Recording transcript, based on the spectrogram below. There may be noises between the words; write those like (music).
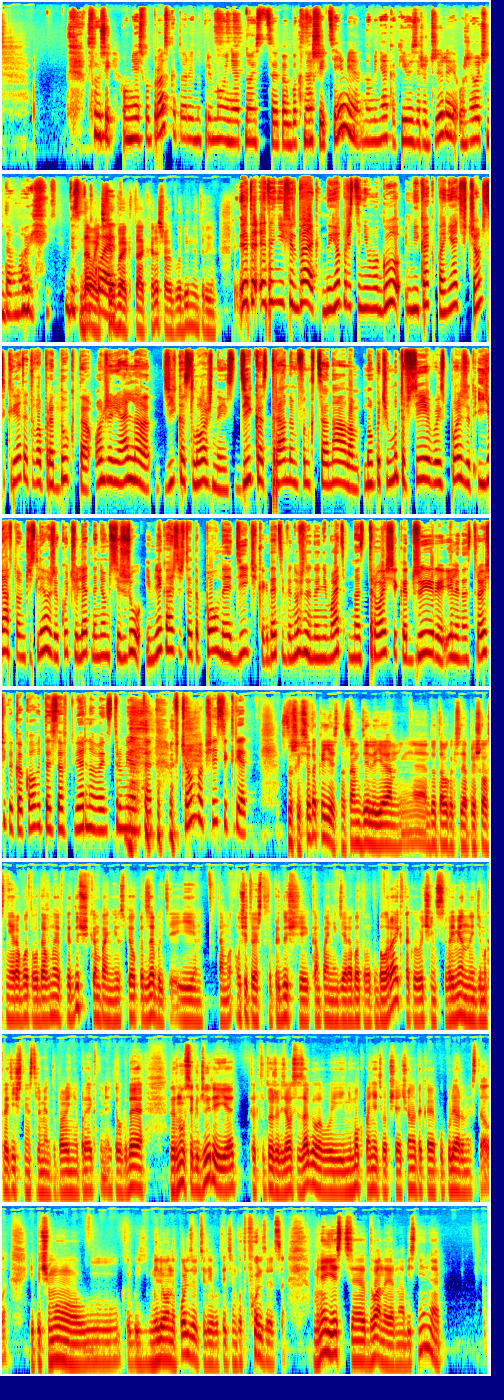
Слушай, у меня есть вопрос, который напрямую не относится как бы к нашей теме, но меня как юзера Джиры уже очень давно (laughs) беспокоит. Давайте фидбэк. Так, хорошо, глубинное интервью. Это, это не фидбэк, но я просто не могу никак понять, в чем секрет этого продукта. Он же реально дико сложный, с дико странным функционалом, но почему-то все его используют, и я в том числе уже кучу лет на нем сижу. И мне кажется, что это полная дичь, когда тебе нужно нанимать настройщика Джиры или настройщика какого-то софтверного инструмента инструмента. В чем вообще секрет? Слушай, все так и есть. На самом деле я до того, как сюда пришел, с ней работал давно и в предыдущей компании, успел подзабыть. И там, учитывая, что в предыдущей компании, где я работал, это был Райк, такой очень современный, демократичный инструмент управления проектами, то когда я вернулся к Джире, я как-то тоже взялся за голову и не мог понять вообще, а что она такая популярная стала, и почему как бы, миллионы пользователей вот этим вот (laughs) пользуются. У меня есть э, два, наверное, объяснения.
